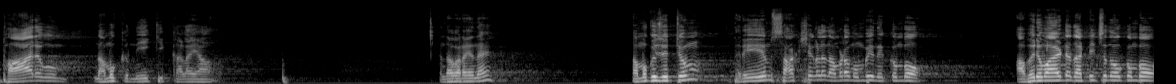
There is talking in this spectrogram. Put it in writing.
ഭാരവും നമുക്ക് നീക്കിക്കളയാം. എന്താ പറയുന്നേ? നമുക്ക് ചുറ്റും ഇത്രയും സാക്ഷികൾ നമ്മുടെ മുമ്പിൽ നിൽക്കുമ്പോൾ അവരുമായിട്ട് തട്ടിച്ചു നോക്കുമ്പോൾ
